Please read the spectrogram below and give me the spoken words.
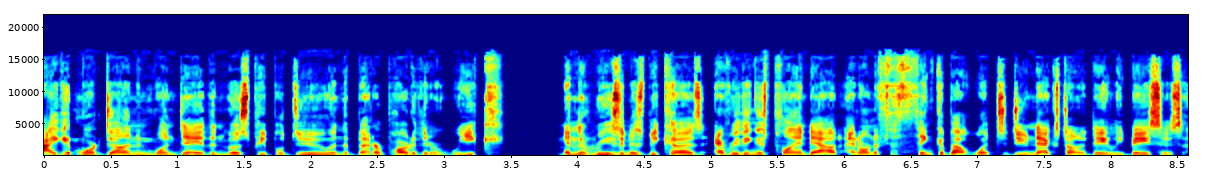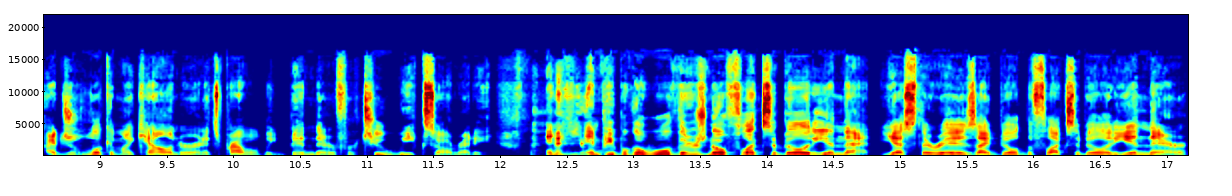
i get more done in one day than most people do in the better part of their week and the mm-hmm. reason is because everything is planned out. I don't have to think about what to do next on a daily basis. I just look at my calendar and it's probably been there for 2 weeks already. And and people go, "Well, there's no flexibility in that." Yes, there is. I build the flexibility in there.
